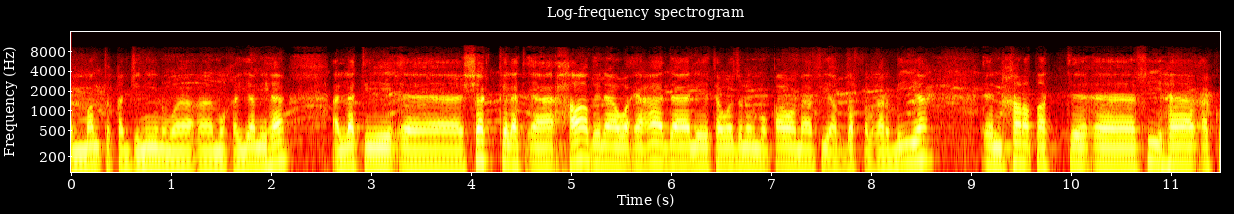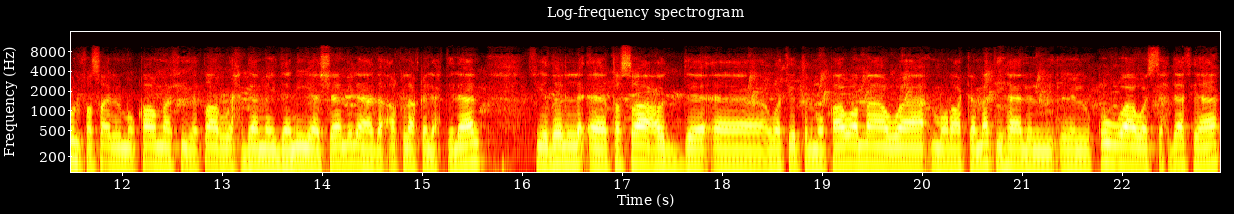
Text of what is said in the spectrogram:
منطقة جنين ومخيمها. التي شكلت حاضنة وإعادة لتوازن المقاومة في الضفة الغربية. انخرطت فيها كل فصائل المقاومة في إطار وحدة ميدانية شاملة. هذا أقلق الاحتلال في ظل تصاعد وتيرة المقاومة ومراكمتها للقوة واستحداثها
